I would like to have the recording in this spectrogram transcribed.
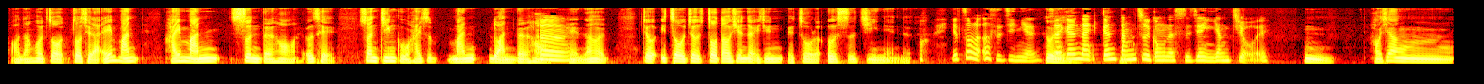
哦，然后做做起来，诶，蛮还蛮顺的哈，而且算筋骨还是蛮软的哈，嗯，然后就一做就做到现在，已经也做了二十几年了。也做了二十几年，所以跟当跟当志工的时间一样久哎。嗯，好像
